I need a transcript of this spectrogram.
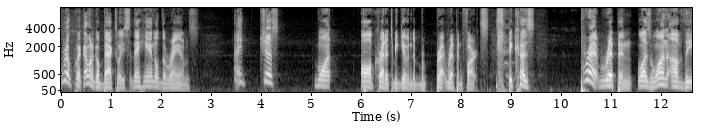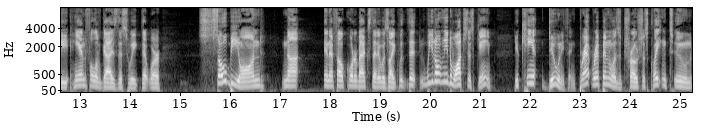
real quick, I want to go back to what you said. They handled the Rams. I just want all credit to be given to Br- Brett Rippin farts because Brett Rypien was one of the handful of guys this week that were so beyond not NFL quarterbacks that it was like we don't need to watch this game. You can't do anything. Brett Rypien was atrocious. Clayton Tune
